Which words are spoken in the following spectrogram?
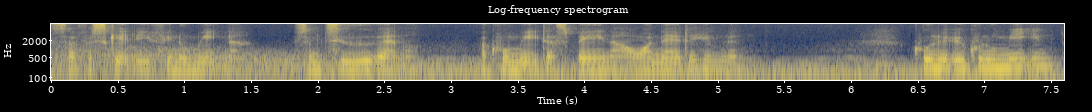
så forskellige fænomener som tidevandet og kometers baner over nattehimlen, kunne økonomien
